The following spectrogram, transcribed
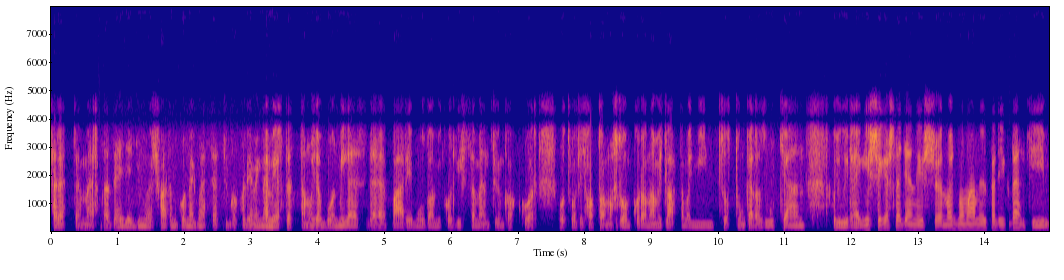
szerettem, mert az egy-egy gyümölcsfát, amikor megmetszettünk, akkor én még nem értettem, hogy abból mi lesz, de pár év múlva, amikor visszamentünk, akkor ott volt egy hatalmas lombkorona, amit láttam, hogy mind szottunk el az útján, hogy újra egészséges legyen, és nagymamám ő pedig benti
